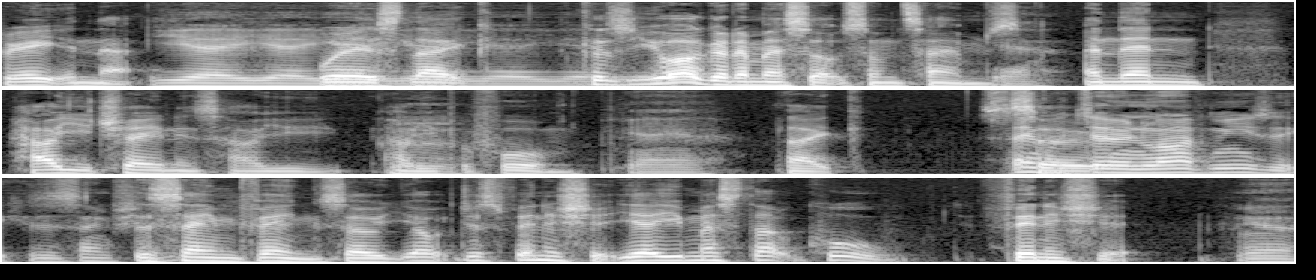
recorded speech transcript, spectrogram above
creating that Yeah, yeah, yeah. Whereas yeah, like, yeah, yeah, because yeah. you are gonna mess up sometimes, and then how you train is how you how you Mm. perform. Yeah, yeah. Like Same so with doing live music. is the same Shit. the same thing. So yo, just finish it. Yeah, you messed up. Cool, finish it. Yeah,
